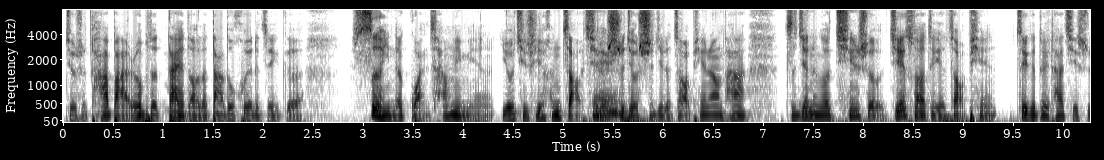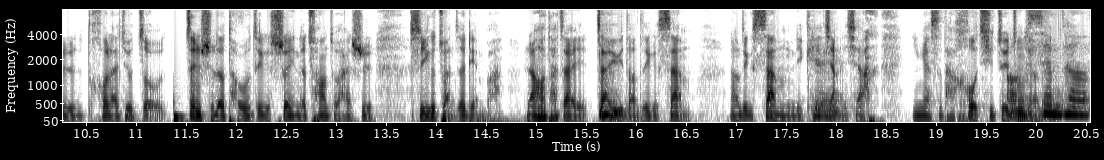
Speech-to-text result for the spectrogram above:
就是他把 Robert 带到了大都会的这个。摄影的馆藏里面，尤其是一些很早期的十九世纪的照片，让他直接能够亲手接触到这些照片，这个对他其实后来就走正式的投入这个摄影的创作，还是是一个转折点吧。然后他再再遇到这个 Sam，然后这个 Sam 你可以讲一下，应该是他后期最重要的。Sam 他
